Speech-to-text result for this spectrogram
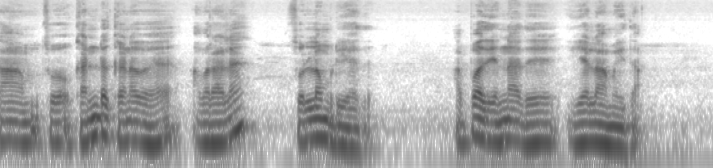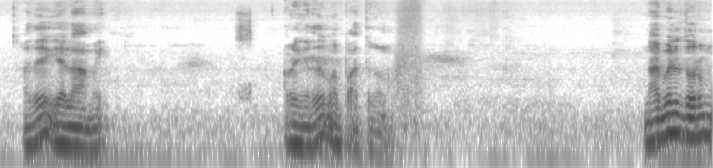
தாம் சொ கண்ட கனவை அவரால் சொல்ல முடியாது. அப்போ அது என்னது? இயலாமை தான். அது இயலாமை. அப்படிங்கிறத நம்ம பார்த்துக்கணும். நபில்தோறும்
